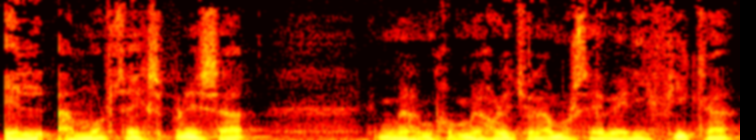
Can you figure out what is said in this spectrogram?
el amor se expresa, mejor dicho, el amor se verifica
